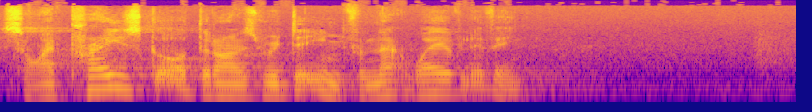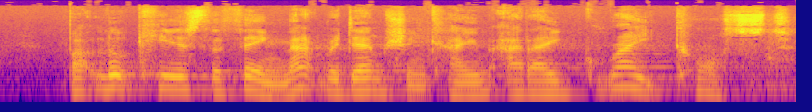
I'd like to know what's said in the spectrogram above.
So I praise God that I was redeemed from that way of living. But look, here's the thing that redemption came at a great cost.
